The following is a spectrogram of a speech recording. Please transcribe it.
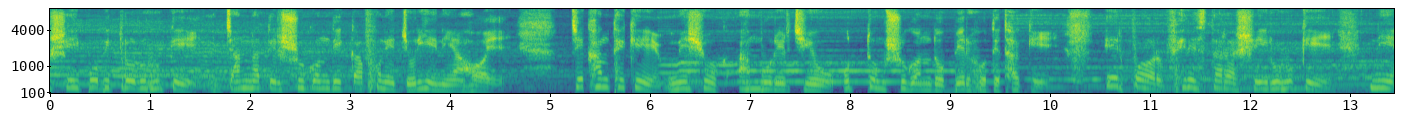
সেই পবিত্র রুহুকে জান্নাতের সুগন্ধি কাফনে জড়িয়ে নেওয়া হয়। যেখান থেকে মেশক আম্বরের চেয়েও উত্তম সুগন্ধ বের হতে থাকে। এরপর ফেরেশতারা সেই রুহুকে নিয়ে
